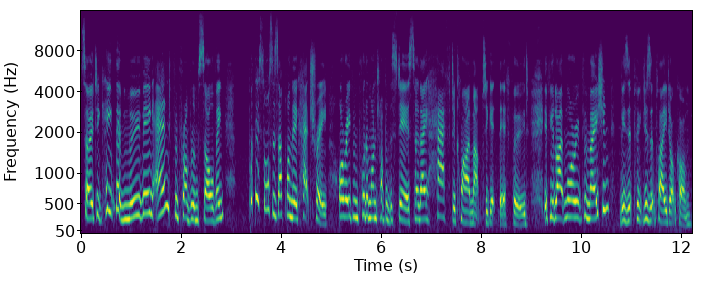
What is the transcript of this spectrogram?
So to keep them moving and for problem solving, put their saucers up on their cat tree or even put them on top of the stairs so they have to climb up to get their food. If you'd like more information, visit poochesatplay.com.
